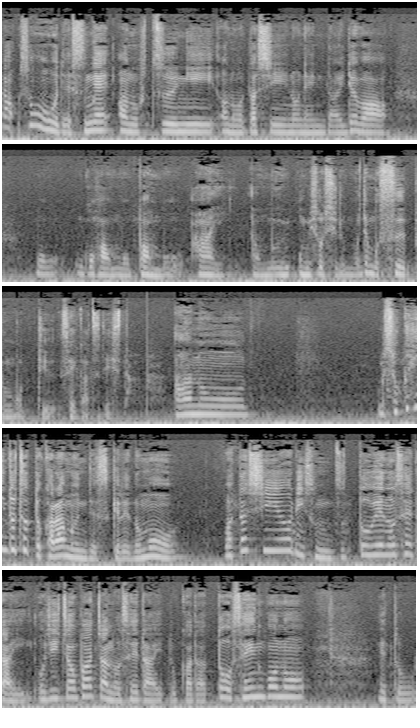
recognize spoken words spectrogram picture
あそうですね。あの普通にあの私の年代ではもうご飯もパンも、はい、あのお味噌汁もでもスープもっていう生活でした。あの食品とちょっと絡むんですけれども私よりそのずっと上の世代おじいちゃんおばあちゃんの世代とかだと戦後の、えっと、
